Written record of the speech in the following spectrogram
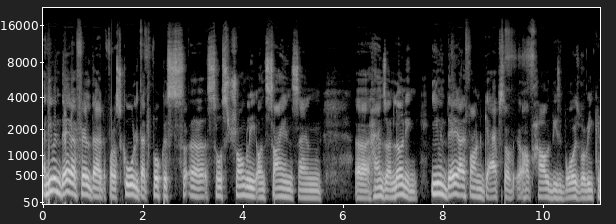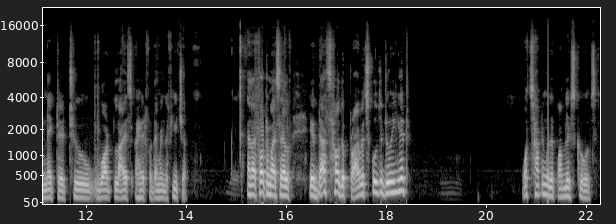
And even there, I felt that for a school that focused uh, so strongly on science and uh, hands-on learning, even there I found gaps of, of how these boys were being connected to what lies ahead for them in the future. And I thought to myself, if that's how the private schools are doing it, what's happening with the public schools?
